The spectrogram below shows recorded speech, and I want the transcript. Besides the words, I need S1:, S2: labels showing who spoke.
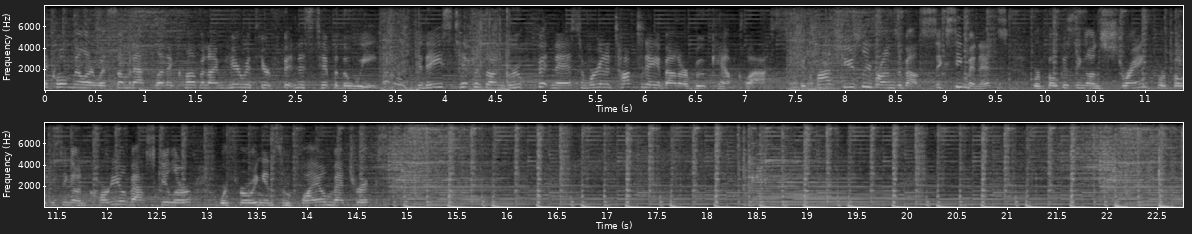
S1: Nicole Miller with Summit Athletic Club, and I'm here with your fitness tip of the week. Today's tip is on group fitness, and we're going to talk today about our boot camp class. The class usually runs about 60 minutes. We're focusing on strength, we're focusing on cardiovascular, we're throwing in some plyometrics.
